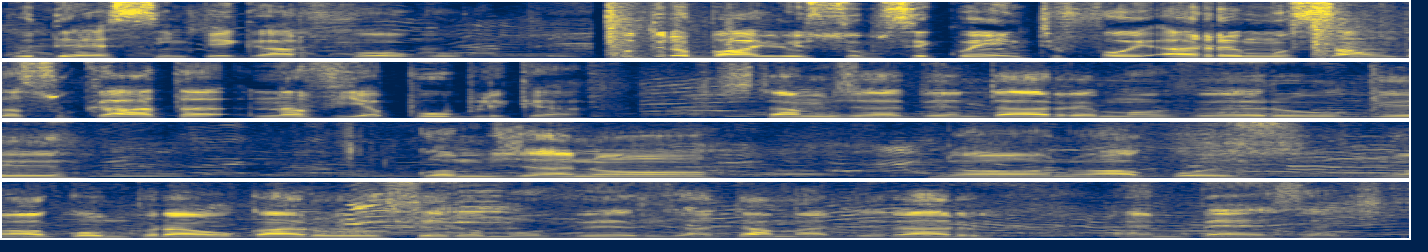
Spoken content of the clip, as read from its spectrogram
pudessem pegar fogo. O trabalho subsequente foi a remoção da sucata na via pública. Estamos a tentar remover o que, como já não, não, não há coisa, não há comprar o carro se remover, já estamos a tirar em peças.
